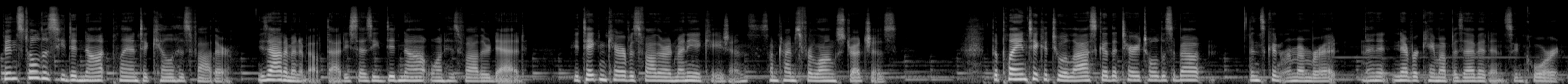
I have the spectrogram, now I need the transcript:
Vince told us he did not plan to kill his father. He's adamant about that. He says he did not want his father dead. He'd taken care of his father on many occasions, sometimes for long stretches. The plane ticket to Alaska that Terry told us about, Vince couldn't remember it, and it never came up as evidence in court.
